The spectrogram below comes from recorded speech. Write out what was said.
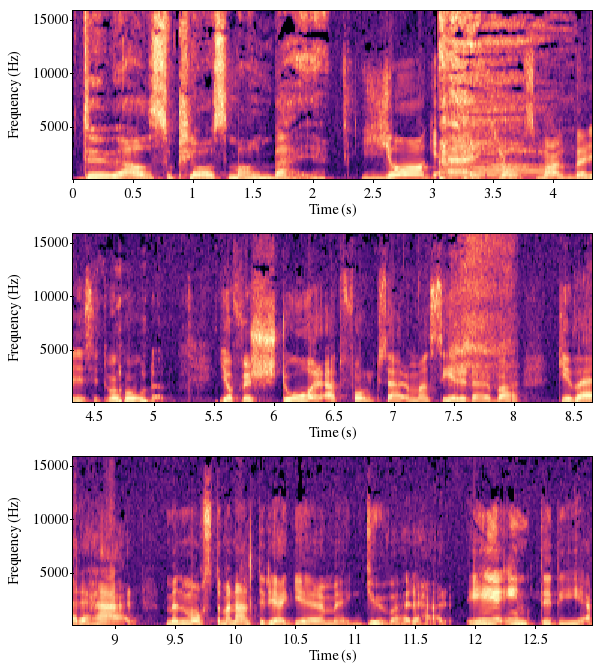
Du är alltså Claes Malmberg? Jag är Claes Malmberg i situationen. Jag förstår att folk så här, man ser det där och bara, gud vad är det här? Men måste man alltid reagera med, gud vad är det här? Är inte det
